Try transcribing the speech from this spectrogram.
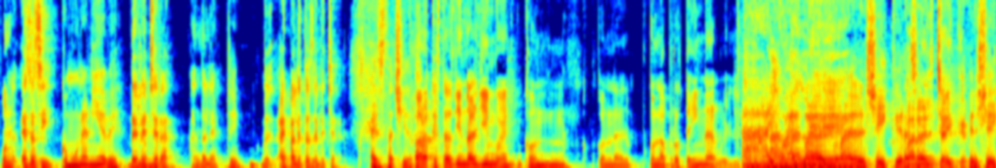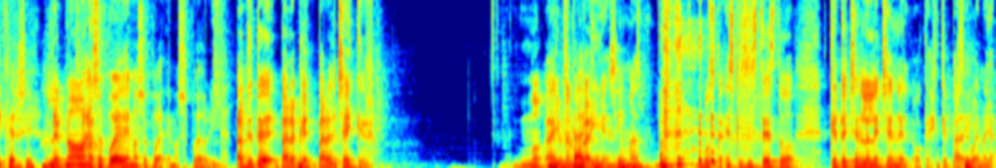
Un- es así, Como una nieve. de lechera. Ándale. Sí. Hay paletas de lechera. Eso está chido. Ahora que estás yendo al gym, güey, con, con, la, con la proteína, güey. Ah, igual para el, para el shaker. Para así. el shaker. El shaker, sí. Le- No, no se puede, no se puede, no se puede ahorita. A ti te. ¿Para qué? Para el shaker. No, hay un albur ahí, ¿eh? sí. Nomás busca. Es que hiciste esto. Que te echen la leche en el. Ok, qué padre. Sí. Bueno, ya.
